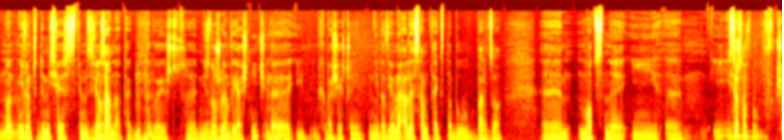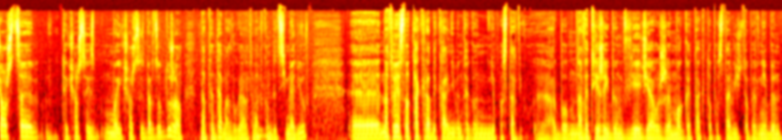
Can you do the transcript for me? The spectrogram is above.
No nie wiem, czy dymisja jest z tym związana, tak, bo Mhm. tego jeszcze nie zdążyłem wyjaśnić Mhm. i chyba się jeszcze nie, nie dowiemy, ale sam tekst no, był bardzo mocny i, i, zresztą w, książce, tej książce jest, mojej książce jest bardzo dużo na ten temat, w ogóle na temat kondycji mediów. E, natomiast no, tak radykalnie bym tego nie postawił. E, albo nawet jeżeli bym wiedział, że mogę tak to postawić, to pewnie bym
